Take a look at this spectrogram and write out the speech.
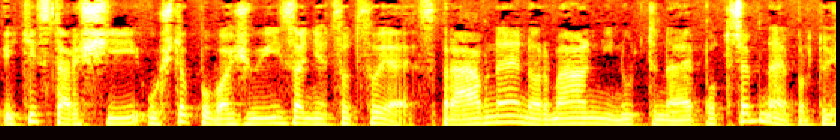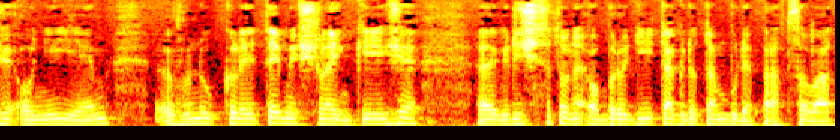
i ti starší už to považují za něco, co je správné, normální, nutné, potřebné, protože oni jim vnukli ty myšlenky, že e, když se to neobrodí, tak kdo tam bude pracovat.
